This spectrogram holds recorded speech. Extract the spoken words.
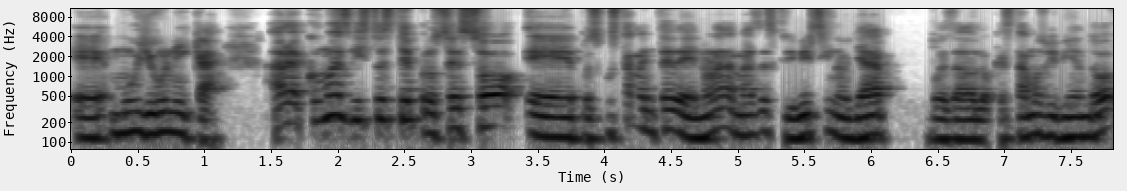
eh, muy única. Ahora, ¿cómo has visto este proceso, eh, pues, justamente de no nada más de escribir, sino ya, pues, dado lo que estamos viviendo,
